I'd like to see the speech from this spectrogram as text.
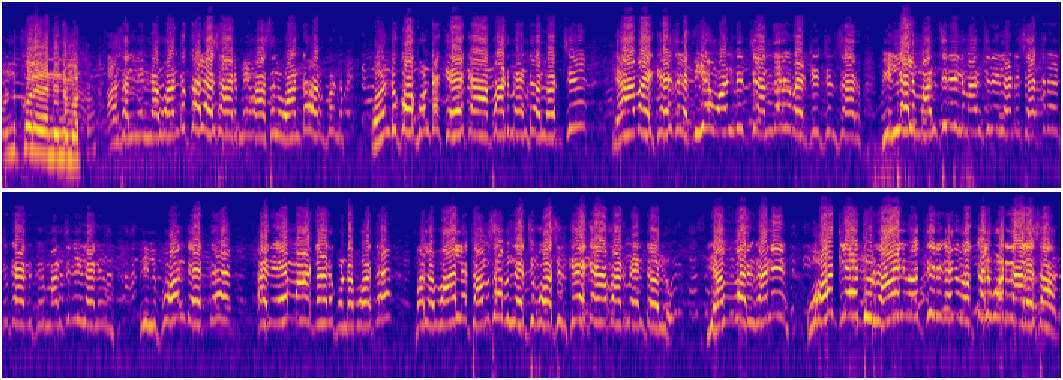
వండుకోలేదా నిన్న మొత్తం? అసలు నిన్న వండుకోలే సార్ మేము అసలు వంట వండుకోకుండా కేక్ అపార్ట్మెంట్ వాళ్ళు వచ్చి యాభై కేజీల బియ్యం వండించి అందరికి పెట్టించింది సార్. పిల్లలు మంచినీళ్ళు మంచినీళ్ళు అంటే సెక్రటరీ గారికి మంచినీళ్ళు అని వీళ్ళు ఫోన్ చేస్తే ఆయన ఏం మాట్లాడకుండా పోతే మళ్ళీ వాళ్ళ థమ్స్అప్లు తెచ్చి పోసింది కేకే అపార్ట్మెంట్ వాళ్ళు ఎవ్వరు కానీ ఓట్లేదు రాని వచ్చారు కానీ ఒక్కరు కూడా రాలేదు సార్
